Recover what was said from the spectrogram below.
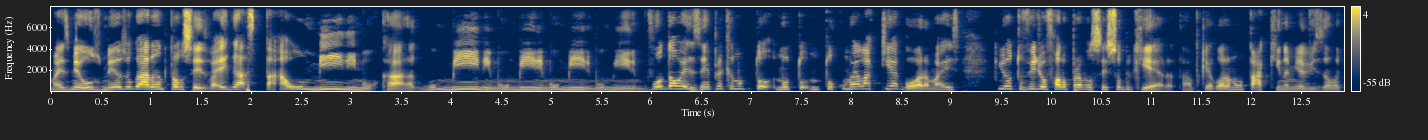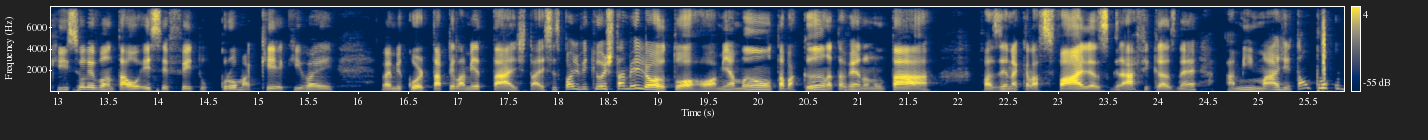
Mas, meu, os meus eu garanto pra vocês, vai gastar o mínimo, cara. O mínimo, o mínimo, o mínimo, o mínimo. Vou dar um exemplo é que eu não tô, não tô, não tô com ela aqui agora, mas em outro vídeo eu falo pra vocês sobre o que era, tá? Porque agora não tá aqui na minha visão aqui. Se eu levantar esse efeito chroma key aqui, vai, vai me cortar pela metade, tá? E vocês podem ver que hoje tá melhor. Eu tô, ó, a minha mão tá bacana, tá vendo? Não tá fazendo aquelas falhas gráficas, né? A minha imagem tá um pouco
